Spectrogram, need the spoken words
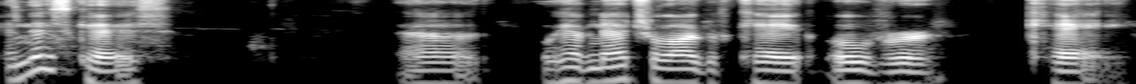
In this case, uh, we have natural log of k over k.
